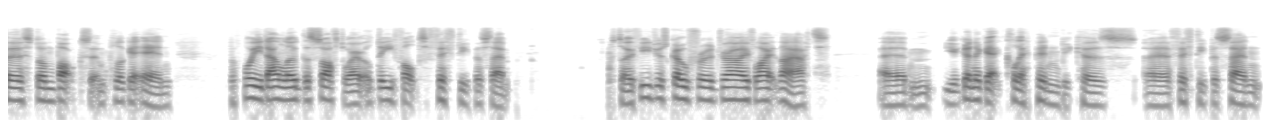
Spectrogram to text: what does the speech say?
first unbox it and plug it in, before you download the software, it'll default to 50%. So if you just go for a drive like that, um, you're going to get clipping because 50%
